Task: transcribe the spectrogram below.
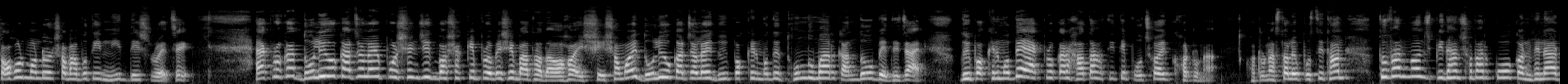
শহর মণ্ডল সভাপতির নির্দেশ রয়েছে। এক প্রকার দলীয় কার্যালয়ে প্রসেনজিৎ বসাককে প্রবেশে বাধা দেওয়া হয়। সেই সময় দলীয় কার্যালয়ে দুই পক্ষের ধুন্ধুমার কাণ্ডও বেঁধে যায়। দুই পক্ষের মধ্যে এক প্রকার হাতাহাতিতে পৌঁছয় ঘটনা। ঘটনাস্থলে উপস্থিত হন তুফানগঞ্জ বিধানসভার কো কনভেনার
